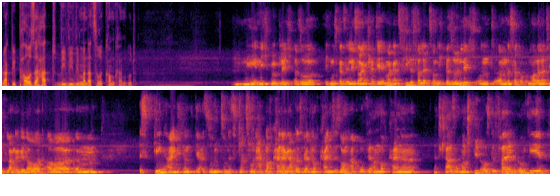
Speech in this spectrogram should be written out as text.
Rugby-Pause hat, wie, wie, wie man da zurückkommen kann, gut. Nee, nicht wirklich. Also ich muss ganz ehrlich sagen, ich hatte ja immer ganz viele Verletzungen, ich persönlich, und ähm, das hat auch immer relativ lange gedauert, aber ähm, es ging eigentlich. Und ja, so, so, eine Situation hat noch keiner gehabt. Also wir hatten noch keinen Saisonabbruch, wir haben noch keine, na klar ist auch mal ein Spiel ausgefallen irgendwie,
